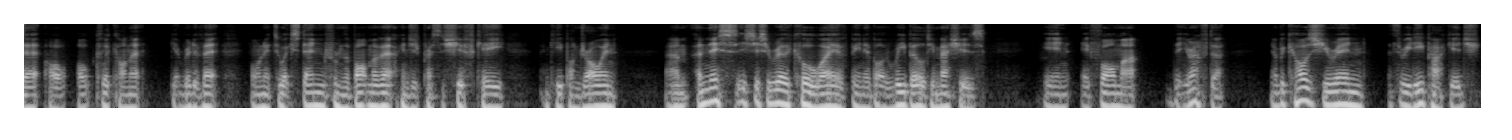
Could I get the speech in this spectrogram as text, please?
it or Alt click on it, get rid of it. If I wanted to extend from the bottom of it, I can just press the Shift key and keep on drawing. Um, and this is just a really cool way of being able to rebuild your meshes in a format that you're after. Now, because you're in a 3D package,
